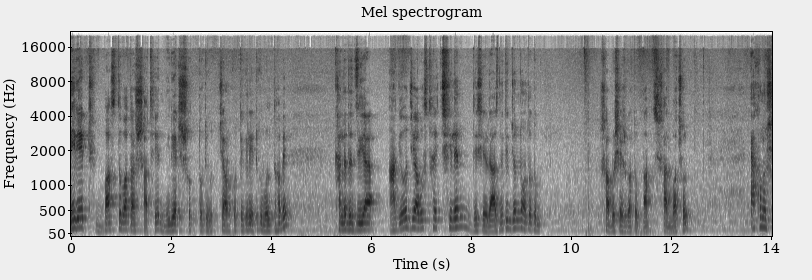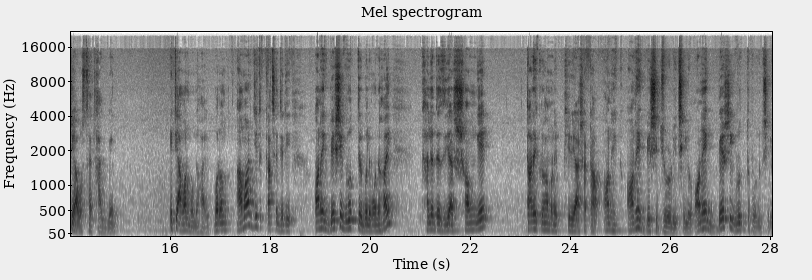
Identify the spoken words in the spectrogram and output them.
নিরেট বাস্তবতার সাথে নিরেট সত্যটি উচ্চারণ করতে গেলে এটুকু বলতে হবে, খালেদা জিয়া আগেও যে অবস্থায় ছিলেন দেশের রাজনীতির জন্য অন্তত সর্বশেষ গত পাঁচ, সাত বছর, এখনও সেই অবস্থায় থাকবেন। এটি আমার মনে হয়। বরং আমার যেটি কাছে যেটি অনেক বেশি গুরুত্বের বলে মনে হয়, খালেদা জিয়ার সঙ্গে তারেক রহমানের ফিরে আসাটা অনেক অনেক বেশি জরুরি ছিল, অনেক বেশি গুরুত্বপূর্ণ ছিল।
